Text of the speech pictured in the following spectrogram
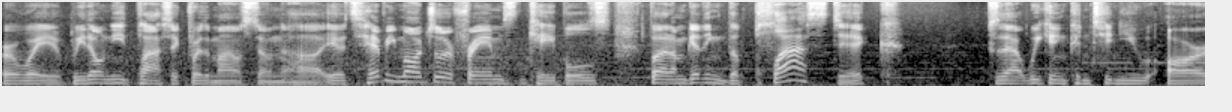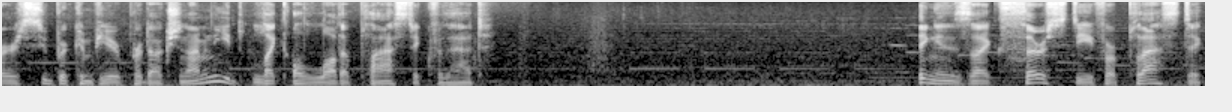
Or wait, we don't need plastic for the milestone. Uh, it's heavy modular frames and cables, but I'm getting the plastic so that we can continue our supercomputer production. I'm gonna need like a lot of plastic for that. Thing is like thirsty for plastic.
